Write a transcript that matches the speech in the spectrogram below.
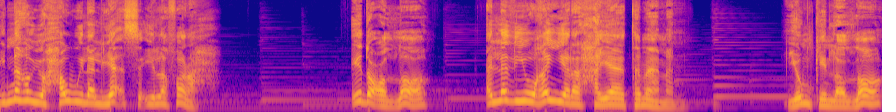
إنه يحول اليأس إلى فرح. ادعوا الله الذي يغير الحياة تماما. يمكن لله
